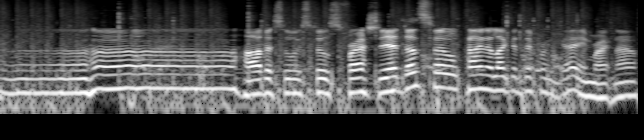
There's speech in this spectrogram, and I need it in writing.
Uh, hardest always feels fresh. Yeah, it does feel kind of like a different game right now.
